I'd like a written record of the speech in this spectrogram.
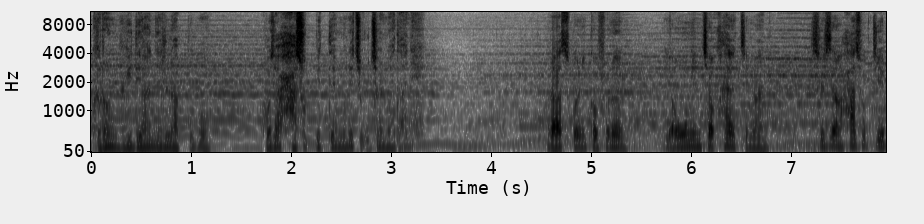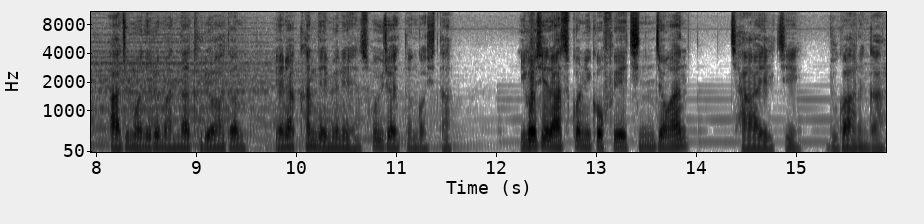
그런 위대한 일을 앞두고 고작 하숙비 때문에 쫄쫄매다니. 라스콜니코프는 영웅인 척 하였지만 실상 하숙집 아주머니를 만나 두려워하던 연약한 내면의 소유자였던 것이다. 이것이 라스콜니코프의 진정한 자아일지 누가 아는가?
